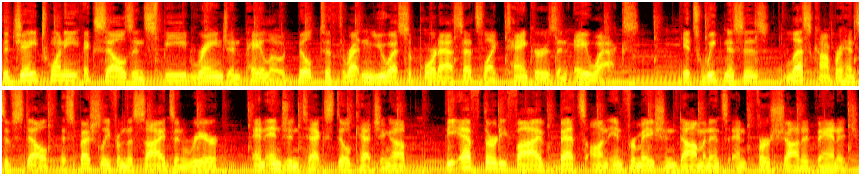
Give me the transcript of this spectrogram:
The J-20 excels in speed, range and payload built to threaten U.S. support assets like tankers and AWACS. Its weaknesses, less comprehensive stealth, especially from the sides and rear, and engine tech still catching up. The F-35 bets on information dominance and first-shot advantage.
